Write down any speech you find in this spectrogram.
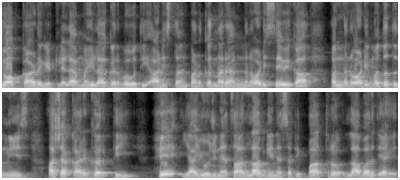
जॉब कार्ड घेतलेल्या महिला गर्भवती आणि स्तनपान करणाऱ्या अंगणवाडी सेविका अंगणवाडी मदतनीस अशा कार्यकर्ती हे या योजनेचा लाभ घेण्यासाठी पात्र लाभार्थी आहेत.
